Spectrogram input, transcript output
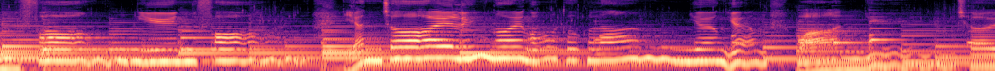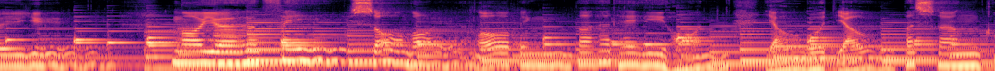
远方，远方，人在恋爱，我独懒洋洋，还愿随缘。爱若非所爱，我并不稀罕，有没有不相干？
